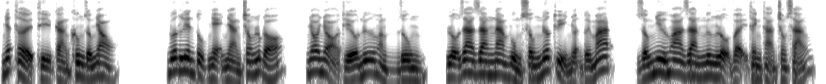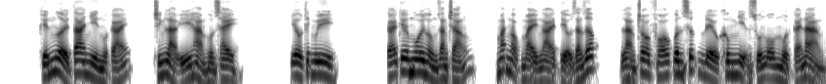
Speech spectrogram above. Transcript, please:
Nhất thời thì càng không giống nhau. Bước liên tục nhẹ nhàng trong lúc đó, nho nhỏ thiếu nữ hoàng dung, lộ ra giang nam vùng sông nước thủy nhuận tới mát, giống như hoa gian ngưng lộ vậy thanh thản trong sáng. Khiến người ta nhìn một cái, chính là ý hàm hồn say. Yêu thích nguy. Cái kia môi hồng răng trắng mắt ngọc mày ngài tiểu dáng dấp, làm cho phó quân sức đều không nhịn xuống ôm một cái nàng.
